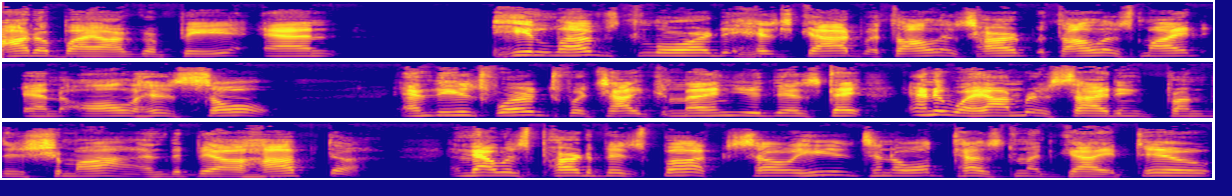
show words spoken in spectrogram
autobiography, and he loves Lord his God with all his heart, with all his might, and all his soul. And these words which I command you this day. Anyway, I'm reciting from the Shema and the V'ahavta. And that was part of his book. So he's an Old Testament guy too.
